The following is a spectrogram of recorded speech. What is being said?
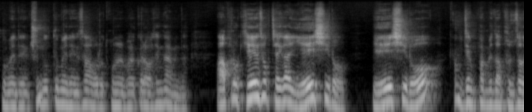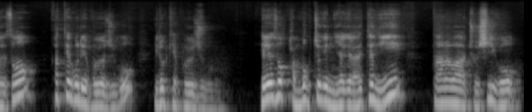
구매된 중국 구매된 사업으로 돈을 벌 거라고 생각합니다. 앞으로 계속 제가 예시로 예시로 경쟁 판매다 분석해서 카테고리 보여주고 이렇게 보여주고 계속 반복적인 이야기를 할 테니 따라와 주시고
